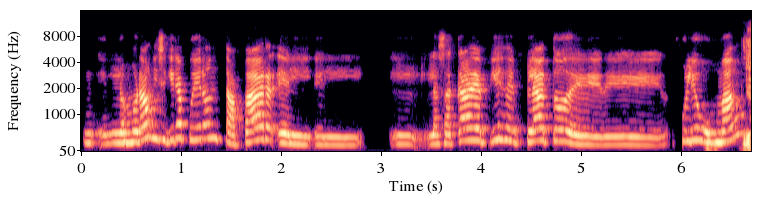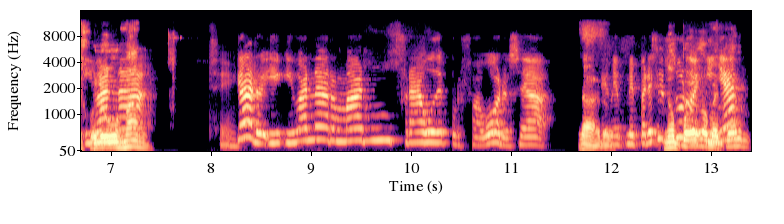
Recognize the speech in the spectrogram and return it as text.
los morados ni siquiera pudieron tapar el, la sacada de pies del plato de, Julio Guzmán. Claro, y, van a armar un fraude, por favor, o sea, me, parece absurdo.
